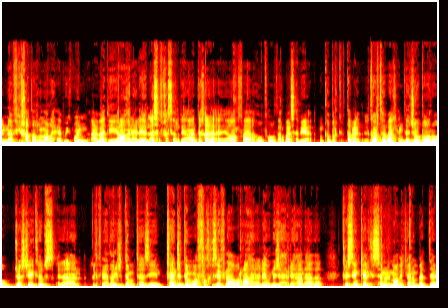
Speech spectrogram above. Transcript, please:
انه في خطر لما راح يلعب week 1 عبادي راهن عليه للأسف خسر الرهان دخل على IR فهو مفوت أربع أسابيع من كوبر طبعا quarterback عنده جو بورو جوش جيكوبز إلى الآن الاثنين هذول جدا ممتازين. كان جدا موفق في زي فلاورز راهن عليه ونجح الرهان هذا. كريستيان كيرك السنة الماضية كان مبدع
